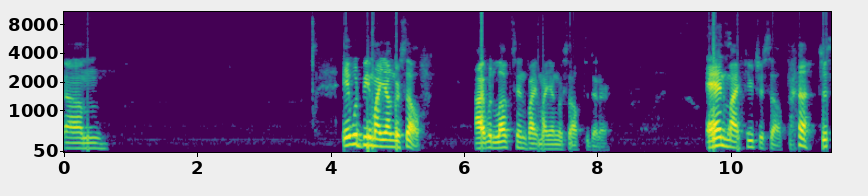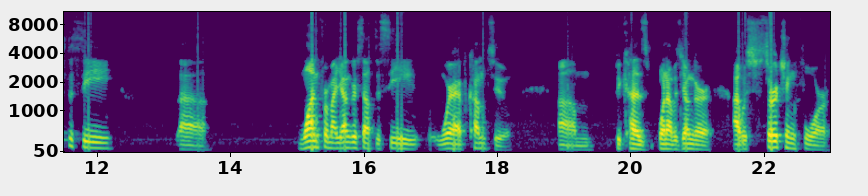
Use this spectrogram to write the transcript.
Um, it would be my younger self. I would love to invite my younger self to dinner and my future self just to see uh, one for my younger self to see where I've come to. Um, because when I was younger, I was searching for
